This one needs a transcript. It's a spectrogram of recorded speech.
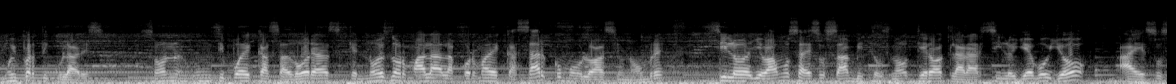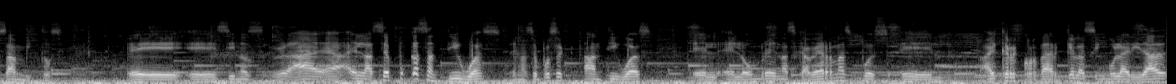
muy particulares. Son un tipo de cazadoras que no es normal a la forma de cazar como lo hace un hombre. Si lo llevamos a esos ámbitos, ¿no? Quiero aclarar, si lo llevo yo a esos ámbitos. Eh, eh, si nos, en las épocas antiguas, en las épocas antiguas, el, hombre en las cavernas, pues hay que recordar que la singularidad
